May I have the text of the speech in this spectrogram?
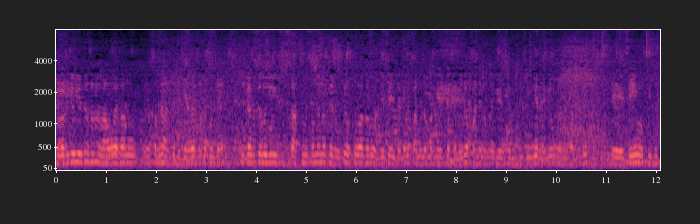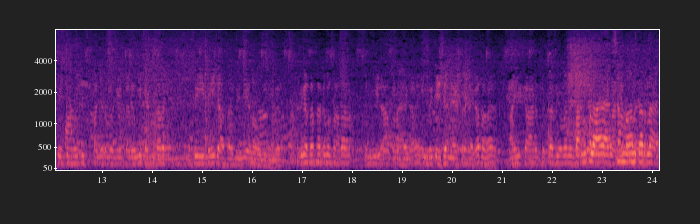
ਚਲੋ ਅਸੀਂ ਕਿਹਾ ਵੀ ਇਹ ਤਾਂ ਸਰ ਅਲਾਓ ਹੈ ਸਾਨੂੰ, ਅਹ ਸੰਵਿਧਾਨ 'ਚ ਲਿਖਿਆ ਹੋਇਆ ਸਾਰਾ ਕੁਝ ਹੈ। ਉਹ ਕਹਿੰਦੇ, ਚਲੋ ਜੀ 10 ਮਿੰਟ ਉਹਨਾਂ ਨੇ ਉੱਥੇ ਰੋਕੇ ਉਸ ਤੋਂ ਬਾਅਦ ਸਾਨੂੰ ਅੱਗੇ ਭੇਜਤਾ। ਕਹਿੰਦੇ 5 ਨੰਬਰ ਗੇਟ ਤੇ ਚਲੇ ਜਾਓ 5 ਨੰਬਰ ਗੇਟ ਤੇ ਤੁਸੀਂ ਸੀਨੀਅਰ ਹੈਗੇ ਉਹ ਗੱਲ ਕਰ ਲਓਗੇ। ਤੇ ਸੇਮ ਉੱਥੇ ਸਿਚੁਏਸ਼ਨ ਹੋਈ ਜੀ 5 ਨੰਬਰ ਗੇਟ ਵਾਲੇ, ਉਹ ਵੀ ਕਹਿੰਦੇ, ਸਰ ਤੁਸੀਂ ਨਹੀਂ ਜਾ ਸਕਦੇ ਜੀ ਅਲਾਉ ਨਹੀਂ ਹੈਗਾ। ਕਿਹਾ ਸਰ ਸਾਡੇ ਕੋਲ ਸਾਰਾ ਇਨਵੀ ਆਪਣਾ ਹੈਗਾ ਇਨਵੀਟੇਸ਼ਨ ਲੈਟਰ ਹੈਗਾ ਸਾਰਾ ਆਈ ਕਾਰਡ ਦਿੱਤਾ ਸੀ ਉਹਨਾਂ ਨੇ। ਸਾਨੂੰ ਬੁਲਾਇਆ ਹੈ ਸਨਮਾਨ ਕਰਨਾ ਹੈ।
